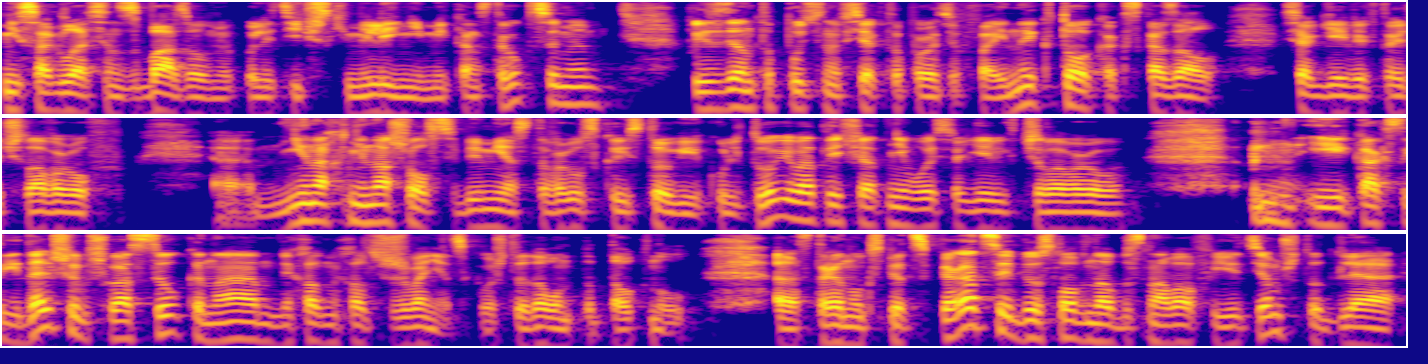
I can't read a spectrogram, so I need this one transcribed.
не согласен с базовыми политическими линиями и конструкциями президента Путина, все, кто против войны, кто, как сказал Сергей Викторович Лавров, э, не, на, не нашел себе места в русской истории и культуре, в отличие от него, Сергея Викторовича Лаврова. И, как, и дальше шла ссылка на Михаила Михайловича Жванецкого, что это он подтолкнул э, страну к спецоперации, безусловно, обосновав ее тем, что для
